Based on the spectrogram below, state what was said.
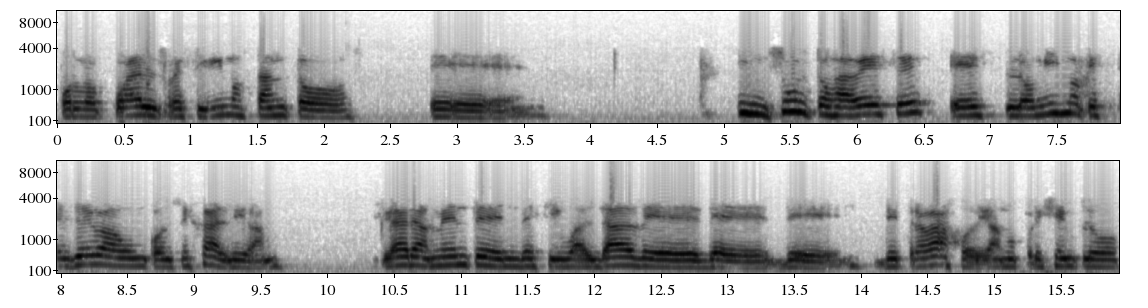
por lo cual recibimos tantos eh, insultos a veces, es lo mismo que se lleva a un concejal, digamos claramente en desigualdad de, de, de, de trabajo, digamos, por ejemplo,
